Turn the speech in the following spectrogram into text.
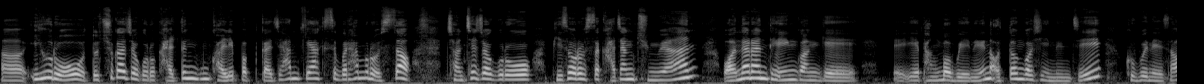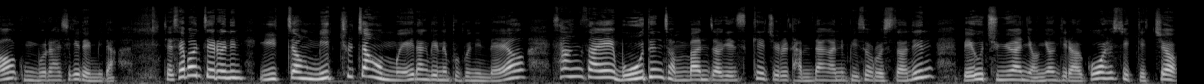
어, 이후로 또 추가적으로 갈등 관리법까지 함께 학습을 함으로써 전체적으로 비서로서 가장 중요한 원활한 대인 관계 의 방법 외에는 어떤 것이 있는지 구분해서 공부를 하시게 됩니다. 자, 세 번째로는 일정 및 출장 업무에 해당되는 부분인데요. 상사의 모든 전반적인 스케줄을 담당하는 비서로서는 매우 중요한 영역이라고 할 수 있겠죠.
